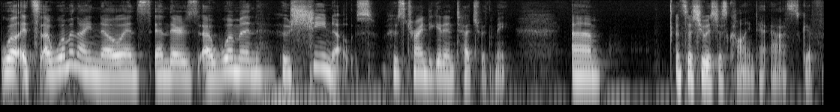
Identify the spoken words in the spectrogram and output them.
well, it's a woman I know, and and there's a woman who she knows who's trying to get in touch with me, um, and so she was just calling to ask if,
